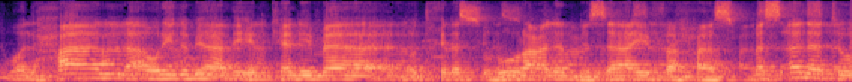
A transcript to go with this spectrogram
والحال لا أريد بهذه الكلمة أن أدخل السرور على النساء فحسب مسألة.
